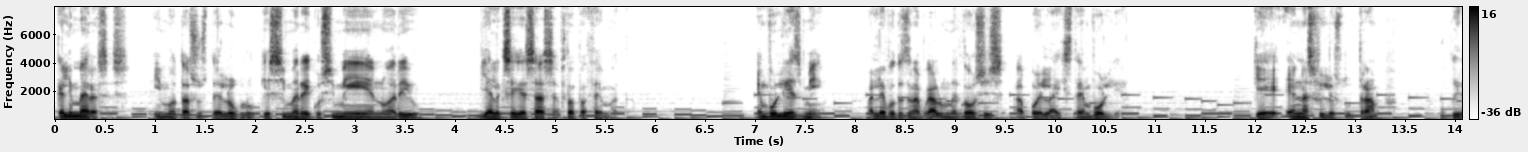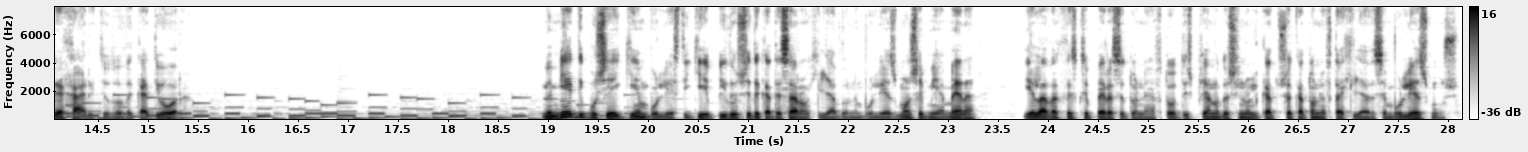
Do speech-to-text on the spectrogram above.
Καλημέρα σας. Είμαι ο Τάσος Τέλογλου και σήμερα 21 Ιανουαρίου διάλεξα για σας αυτά τα θέματα. Εμβολιασμοί, παλεύοντας να βγάλουμε δόσεις από ελάχιστα εμβόλια. Και ένας φίλος του Τραμπ που πήρε χάρη τη 12η ώρα. Με μια εντυπωσιακή εμβολιαστική επίδοση 14.000 εμβολιασμών σε μία μέρα, η Ελλάδα χθες ξεπέρασε τον εαυτό της, πιάνοντας συνολικά τους 107.000 εμβολιασμούς.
